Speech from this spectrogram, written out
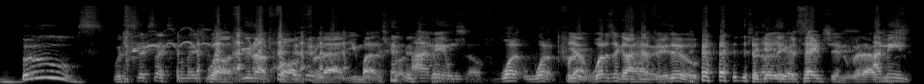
Boobs with six exclamation Well, if you're not falling for that, you might as well I kill mean, yourself. what what a proof. Yeah, what does a guy have to do to get your attention without? I mean,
